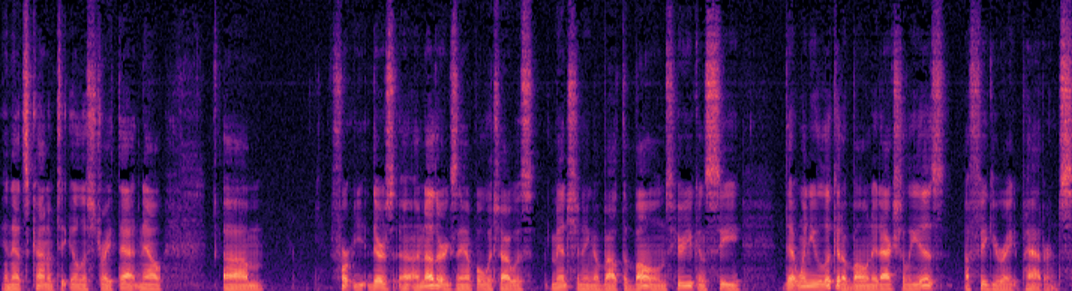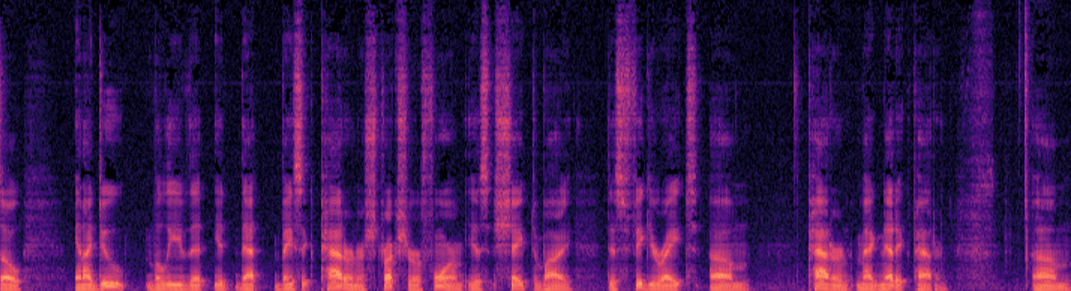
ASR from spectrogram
and that's kind of to illustrate that now um, for there's another example which I was mentioning about the bones here you can see that when you look at a bone it actually is a figure eight pattern so and I do believe that it that basic pattern or structure or form is shaped by this figure eight um, pattern, magnetic pattern. Um,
